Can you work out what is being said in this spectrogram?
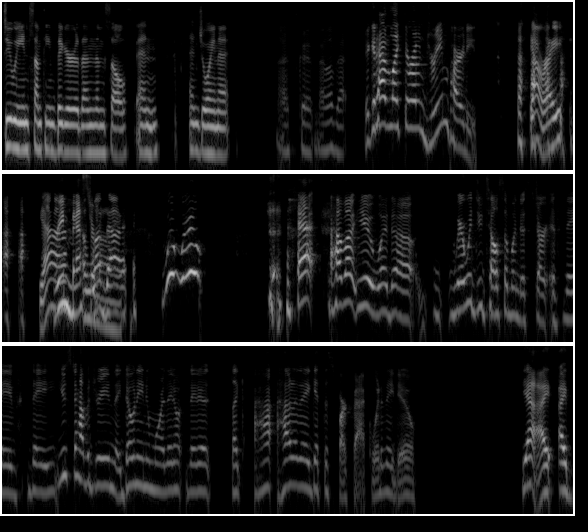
doing something bigger than themselves and and join it. That's good. I love that. They could have like their own dream parties. Yeah, right. Yeah. dream mastermind. I love that. Woo woo. Kat, how about you? What uh where would you tell someone to start if they've they used to have a dream, they don't anymore, they don't they don't like how, how do they get the spark back? What do they do? Yeah, I I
